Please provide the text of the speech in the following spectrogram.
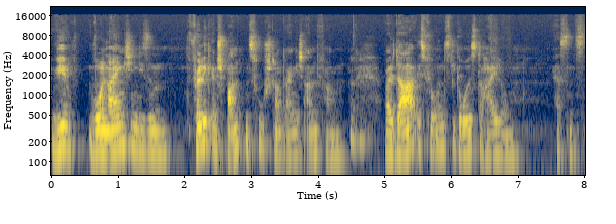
wir wollen eigentlich in diesem völlig entspannten Zustand eigentlich anfangen. Mhm. Weil da ist für uns die größte Heilung. Erstens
